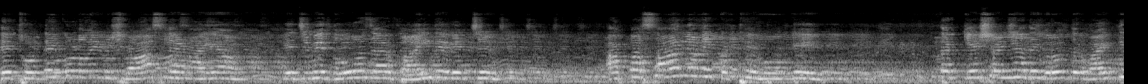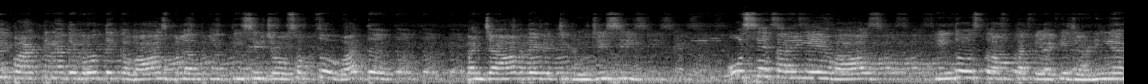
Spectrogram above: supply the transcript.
ਤੇ ਤੁਹਾਡੇ ਕੋਲੋਂ ਇਹ ਵਿਸ਼ਵਾਸ ਲੈਣ ਆਏ ਆ ਕਿ ਜਿਵੇਂ 2022 ਦੇ ਵਿੱਚ ਆਪਾਂ ਸਾਰਿਆਂ ਨੇ ਇਕੱਠੇ ਹੋ ਕੇ ਧੱਕੇਸ਼ਾਹੀਆਂ ਦੇ ਵਿਰੁੱਧ, ਰਵਾਇਤੀ ਪਾਰਟੀਆਂ ਦੇ ਵਿਰੁੱਧ ਇੱਕ ਆਵਾਜ਼ ਬੁਲੰਦ ਕੀਤੀ ਸੀ, ਜੋ ਸਭ ਤੋਂ ਵੱਧ ਪੰਜਾਬ ਦੇ ਵਿੱਚ ਗੂੰਜੀ ਸੀ। ਉਸੇ ਤਰ੍ਹਾਂ ਹੀ ਇਹ ਆਵਾਜ਼ ਹਿੰਦੁਸਤਾਨ ਤੱਕ ਲੈ ਕੇ ਜਾਣੀ ਹੈ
